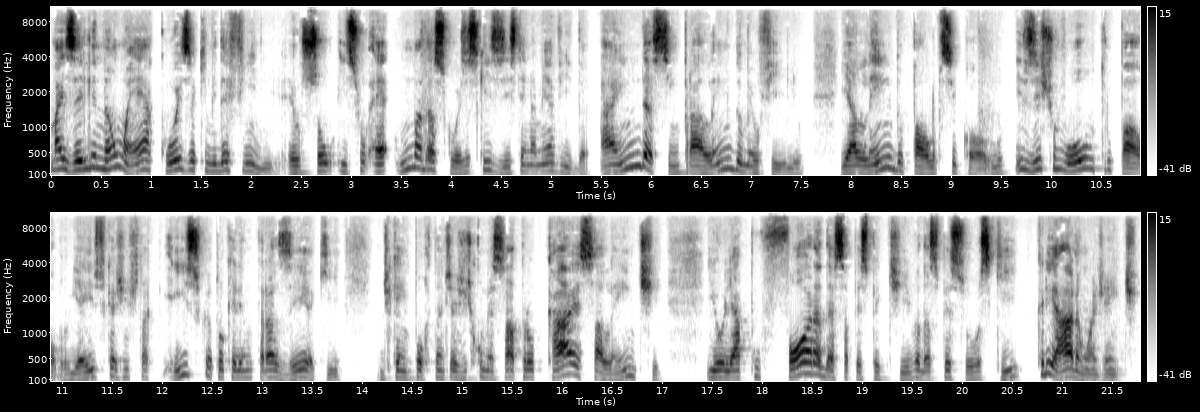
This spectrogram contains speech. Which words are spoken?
mas ele não é a coisa que me define. Eu sou, isso é uma das coisas que existem na minha vida. Ainda assim, para além do meu filho e além do Paulo psicólogo, existe um outro Paulo. E é isso que a gente tá, é isso que eu estou querendo trazer aqui, de que é importante a gente começar a trocar essa lente e olhar por fora dessa perspectiva das pessoas que criaram a gente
